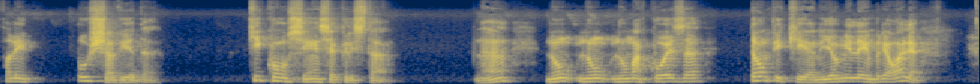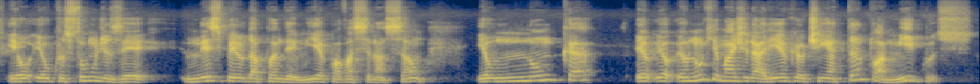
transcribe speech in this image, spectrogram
Falei, puxa vida, que consciência cristã, né? Num, num, numa coisa tão pequeno. E eu me lembrei, olha, eu, eu costumo dizer, nesse período da pandemia, com a vacinação, eu nunca, eu, eu, eu nunca imaginaria que eu tinha tanto amigos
